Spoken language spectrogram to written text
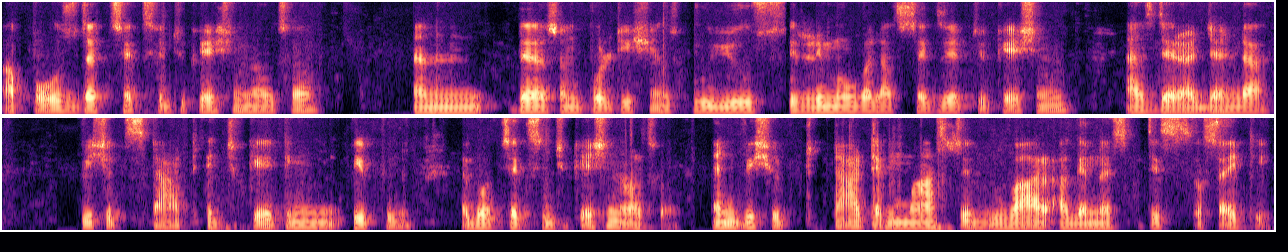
oppose that sex education also. And there are some politicians who use removal of sex education as their agenda. We should start educating people about sex education also and we should start a massive war against this society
